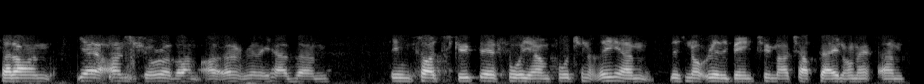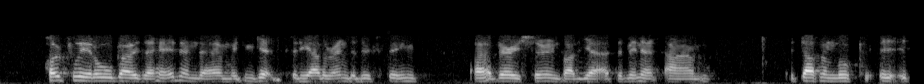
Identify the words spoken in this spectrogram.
that I'm yeah unsure of. Um, I don't really have um, the inside scoop there for you. Unfortunately, um, there's not really been too much update on it. Um, hopefully, it all goes ahead and um, we can get to the other end of this thing uh, very soon. But yeah, at the minute, um, it doesn't look it, it,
